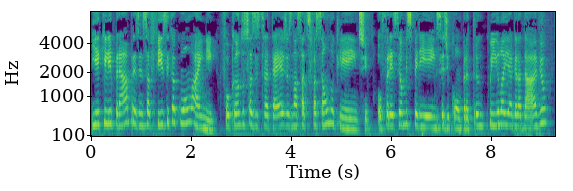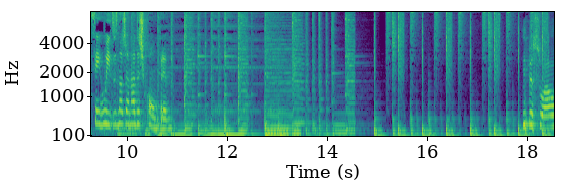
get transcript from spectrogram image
e equilibrar a presença física com online, focando suas estratégias na satisfação do cliente, oferecer uma experiência de compra tranquila e agradável, sem ruídos na jornada de compra. E pessoal,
